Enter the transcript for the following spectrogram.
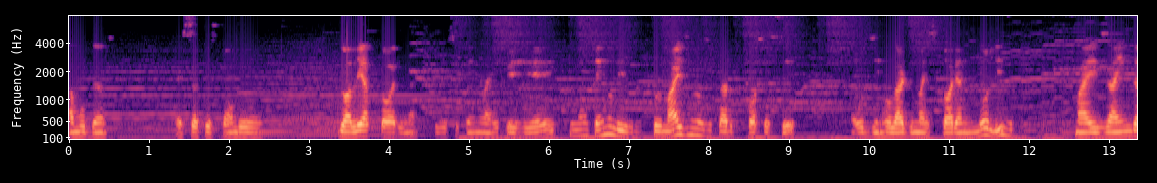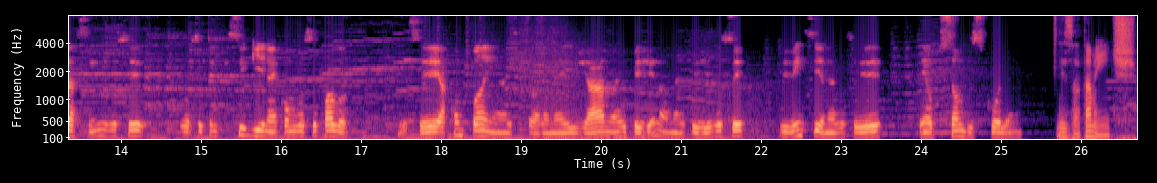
a mudança. Essa questão do, do aleatório, né? Que você tem no RPG e que não tem no livro. Por mais inusitado que possa ser o desenrolar de uma história no livro, mas ainda assim você você tem que seguir, né? Como você falou, você acompanha a história, né? E já no RPG não, no RPG você vivencia, né? Você tem a opção de escolha. Né? Exatamente.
